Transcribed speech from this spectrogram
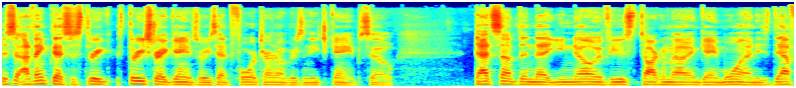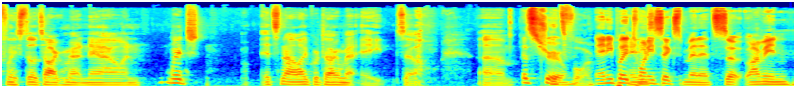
this, I think that's just three three straight games where he's had four turnovers in each game. So that's something that you know if he was talking about in game one, he's definitely still talking about now, and which it's not like we're talking about eight. So um, That's true. It's four, and he played he's- 26 minutes. So I mean,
